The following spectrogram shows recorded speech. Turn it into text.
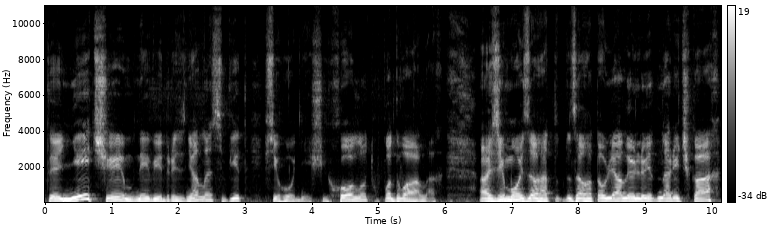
те, нічим не відрізнялась від сьогоднішньої. Холод в підвалах. А зимою заготовляли лід на річках,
